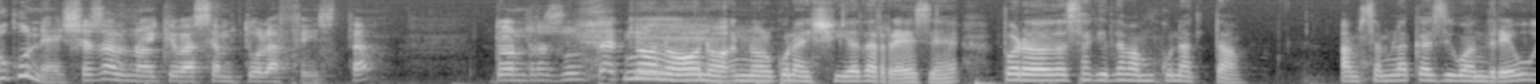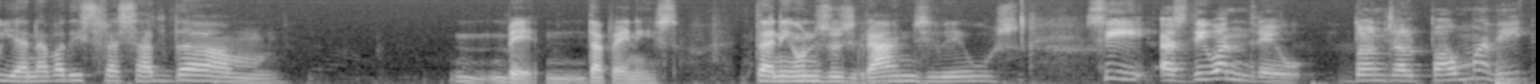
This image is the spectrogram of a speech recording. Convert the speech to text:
tu coneixes el noi que va ser amb tu a la festa? Doncs resulta que... No, no, no, no el coneixia de res, eh? Però de seguida vam connectar. Em sembla que es diu Andreu i anava disfressat de... Bé, de penis. Tenia uns ulls grans i vius. Sí, es diu Andreu. Doncs el Pau m'ha dit...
